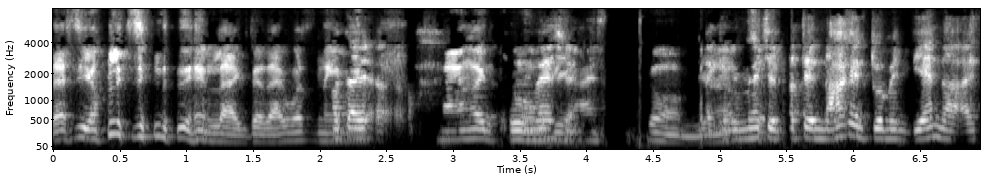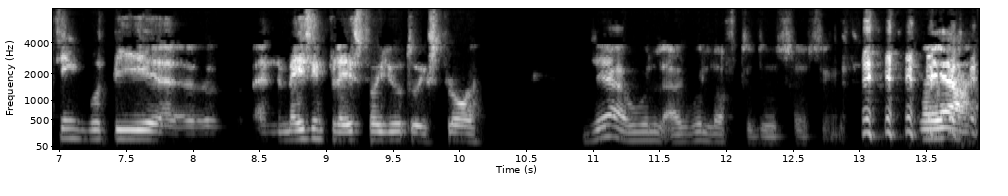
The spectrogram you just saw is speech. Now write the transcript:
That's the only thing they didn't like that I was named I, uh. I can imagine, so, but the Narrenturm in Vienna, I think, would be uh, an amazing place for you to explore. Yeah, I will. I would love to do something. yeah,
